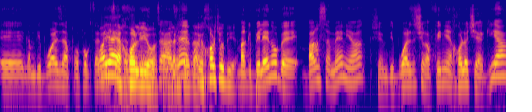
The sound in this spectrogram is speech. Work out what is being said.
אה, גם דיברו על זה אפרופו קצת... הוא היה יכול להיות, אבל. איך אתה יודע? יכול להיות שהוא יהיה. מקבילנו בברסה מניה, כשהם דיברו על זה שרפיניה יכול להיות שיגיע,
